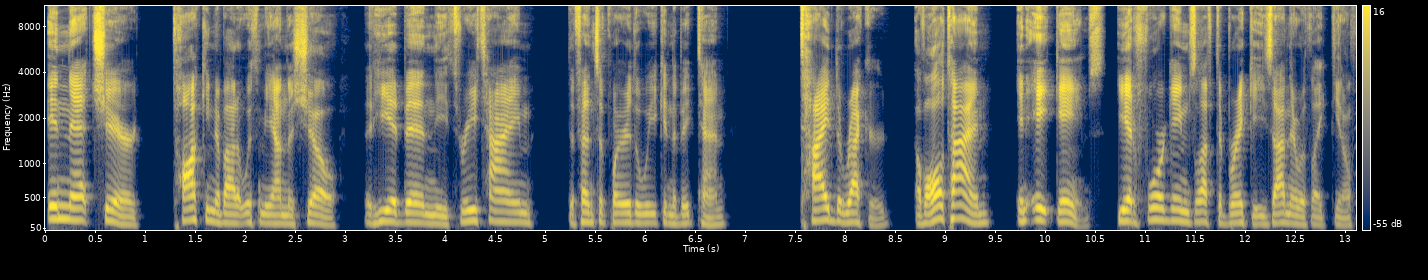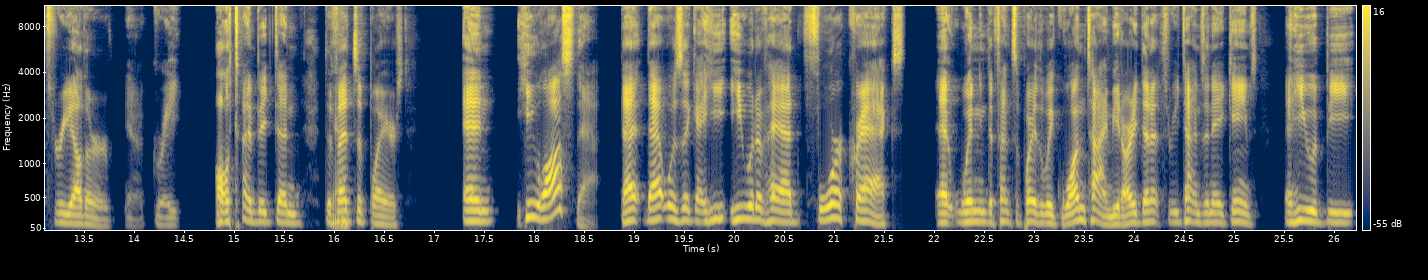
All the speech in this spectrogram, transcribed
in that chair talking about it with me on the show that he had been the three-time defensive player of the week in the Big Ten, tied the record of all time in eight games. He had four games left to break it. He's on there with like, you know, three other, you know, great all-time Big Ten defensive yeah. players. And he lost that. That that was like a, he he would have had four cracks at winning defensive player of the week one time. He'd already done it three times in eight games, and he would be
